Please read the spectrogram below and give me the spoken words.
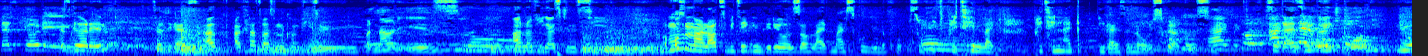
Let's go there. Let's go then. Told you guys, I, I tried to was in the computer room, but now it is. I don't know if you guys can see. I'm also not allowed to be taking videos of like my school uniform, so let's pretend like pretend like you guys don't know which school go to. So guys, we're going. to Yo.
